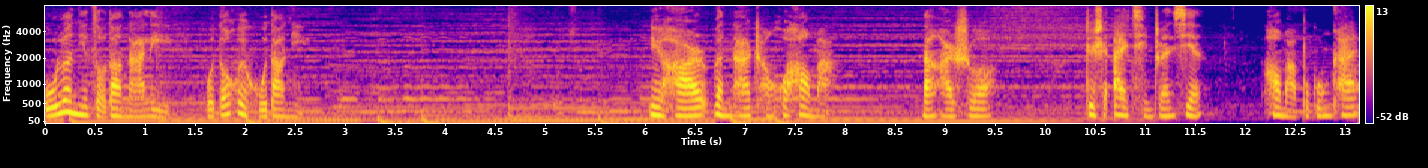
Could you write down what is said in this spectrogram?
无论你走到哪里，我都会呼到你。”女孩问他传呼号码，男孩说：“这是爱情专线，号码不公开。”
